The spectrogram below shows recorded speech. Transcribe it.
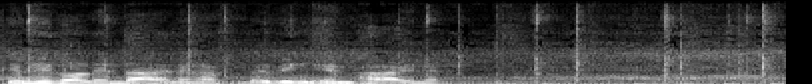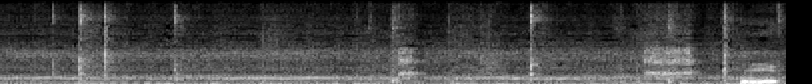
เกมนี้ก็เล่นได้นะครับ Diving Empire เนี่ย เด็ก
